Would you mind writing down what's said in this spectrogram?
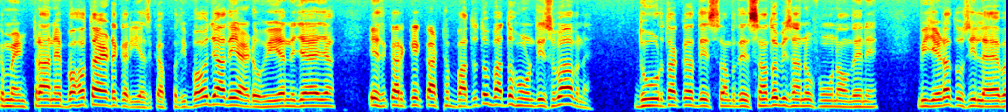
ਕਮੈਂਟਰਾਂ ਨੇ ਬਹੁਤ ਐਡ ਕਰੀ ਇਸ ਕੱਪ ਦੀ ਬਹੁਤ ਜ਼ਿਆਦਾ ਐਡ ਹੋਈ ਹੈ ਨਜਾਇਜ਼ ਇਸ ਕਰਕੇ ਇਕੱਠ ਵੱਧ ਤੋਂ ਵੱਧ ਹੋਣ ਦੀ ਸੰਭਾਵਨਾ ਹੈ। ਦੂਰ ਤੱਕ ਦੇਸ਼ਾਂ ਵਿਦੇਸ਼ਾਂ ਤੋਂ ਵੀ ਸਾਨੂੰ ਫੋਨ ਆਉਂਦੇ ਨੇ ਵੀ ਜਿਹੜਾ ਤੁਸੀਂ ਲੈਬ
